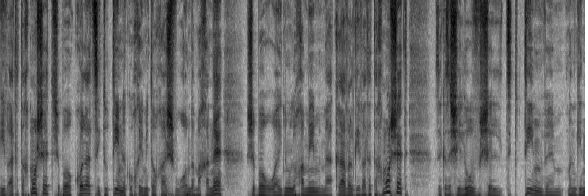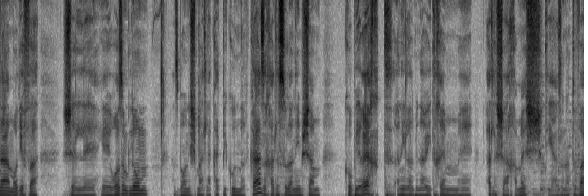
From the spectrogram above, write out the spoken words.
גבעת התחמושת, שבו כל הציטוטים לקוחים מתוך השבועון במחנה, שבו ראינו לוחמים מהקרב על גבעת התחמושת. זה כזה שילוב של ציטוטים ומנגינה מאוד יפה של אה, יאיר רוזנבלום. אז בואו נשמע את להקת פיקוד מרכז, אחד הסולנים שם, קובי רכט, אני אלעד בן ארי איתכם אה, עד לשעה חמש, תהיה האזנה טובה,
